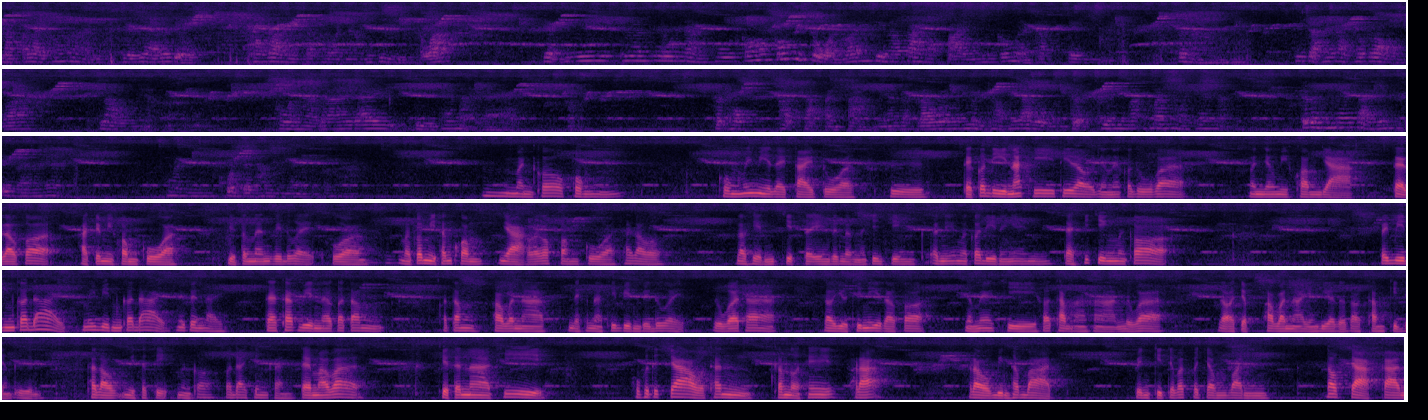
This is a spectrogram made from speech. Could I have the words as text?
รับอะไรเข้ามาอีกเยอะแยะแล้วเดี๋ยวทั้งวันมันจะภาวนาไม่ดีแต่ว่า อย่างที่เพื่อนพูดนางพูดก็ก็มีส่วนว่าจริงๆแล้วการออกไปมันก็เหมือนกับเป็นสนามที่จะให้เราทดลองว่าเราเนี่ยภาวนาได้ได้ดีแค่ไหนแล้ว กระทบผัสสะต่างๆเนี่ยแบบแล้วมันทำให้อารมณ์เกิดขึ้นมากมากน้อยแค่ไหนก็เลยไม่แน่ใจว่าจริงๆแล้วเนี่ยมันควรจะทำยังไงนบ้างคะมันก็คง งไม่มีอะไรตายตัว คือ แต่ก็ดีนะที่ที่เราอย่างนั้นก็รู้ว่ามันยังมีความอยาก แต่เราก็อาจจะมีความกลัว อยู่ตรงนั้นไปด้วย กลัว มันก็มีทั้งความอยากแล้วก็ความกลัว ถ้าเราเราเห็นจิตตัวเองเป็นแบบนั้นจริง ๆ อันนี้มันก็ดีในแง่นี้ แต่ที่จริงมันก็ ไปบินก็ได้ ไม่บินก็ได้ไม่เป็นไร แต่ถ้าบินแล้วก็ต้องก็ต้องภาวนาในขณะที่บินไปด้วย หรือว่าถ้า เราอยู่ที่นี่เราก็อย่างแม่ชีเขาทำอาหารหรือว่า เราอาจจะภาวนาอย่างเดียวหรือเราทำกิจอย่างอื่น ถ้าเรามีสติมันก็ก็ได้เช่นกัน แต่มาว่าเจตนาที่พระพุทธเจ้าท่านกำหนดให้พระเราบิณฑบาตเป็นกิจวัตรประจำวัน นอกจากการ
